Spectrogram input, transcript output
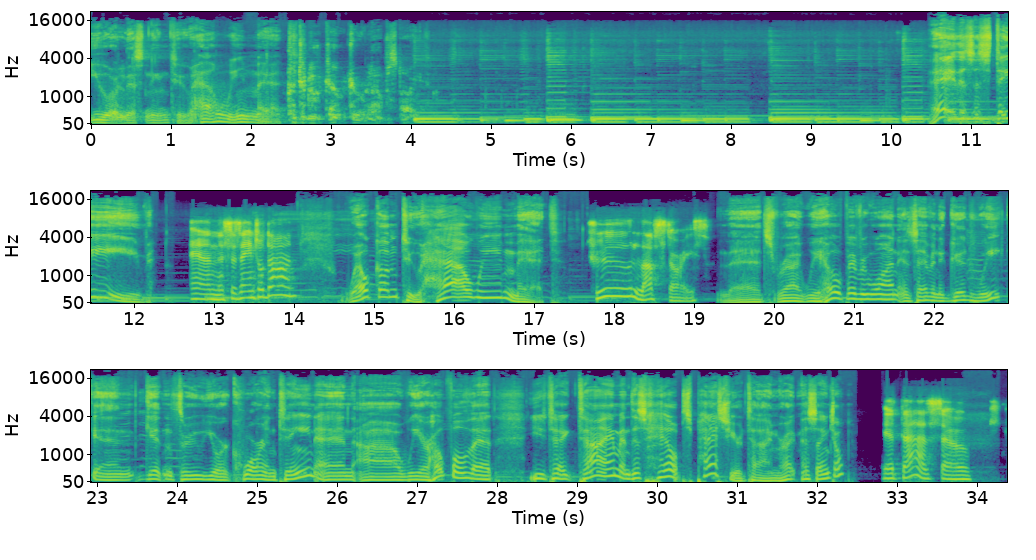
You are listening to How We Met. True, true, true love stories. Hey, this is Steve. And this is Angel Dawn. Welcome to How We Met. True love stories. That's right. We hope everyone is having a good week and getting through your quarantine. And uh, we are hopeful that you take time and this helps pass your time, right, Miss Angel? It does. So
